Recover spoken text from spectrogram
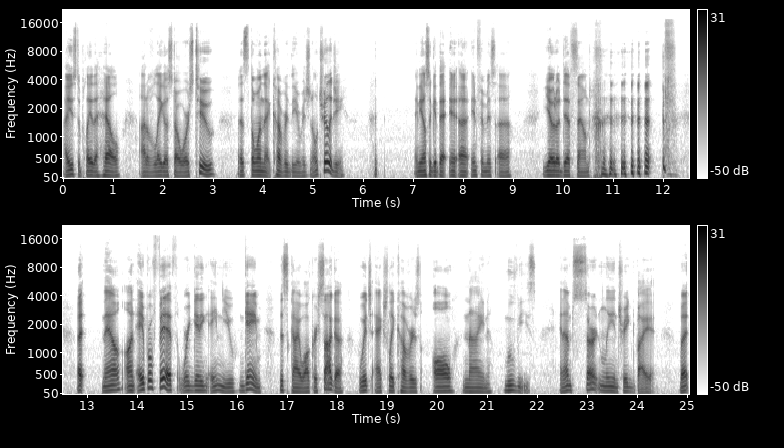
I used to play the hell out of Lego Star Wars 2. That's the one that covered the original trilogy. And you also get that uh, infamous uh, Yoda death sound. but now, on April 5th, we're getting a new game, the Skywalker Saga, which actually covers all nine movies, and I'm certainly intrigued by it. But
